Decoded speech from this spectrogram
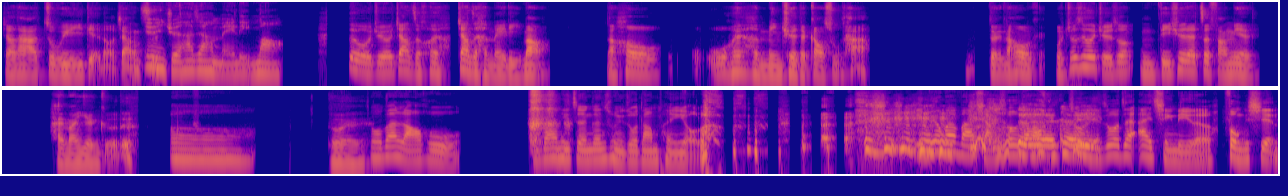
叫他注意一点哦，这样子。因为你觉得他这样很没礼貌。对，我觉得这样子会这样子很没礼貌，然后我会很明确的告诉他，对，然后我就是会觉得说，嗯，的确在这方面还蛮严格的。哦，对，怎么办，老虎？怎么办？你只能跟处女座当朋友了。你没有办法享受到对对处女座在爱情里的奉献。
